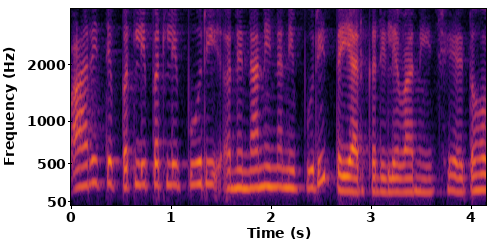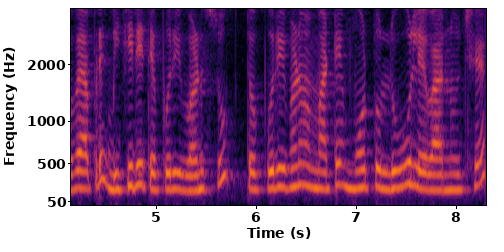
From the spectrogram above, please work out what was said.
આ રીતે પતલી પતલી પૂરી અને નાની નાની પૂરી તૈયાર કરી લેવાની છે. તો હવે આપણે બીજી રીતે પૂરી વણશું. તો પૂરી વણવા માટે મોટું લુવું લેવાનું છે.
